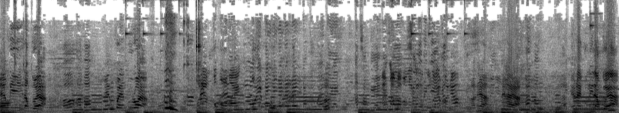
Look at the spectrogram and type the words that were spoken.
em đi đám cưới à? Ờ, à vâng, em quen thu rồi à? Bọn em có bồ mà anh. Bọn em đây, đây, đây, đây, đây, đám cưới của em đây anh Ăn xong kìa, Ăn xong là mọi người bên kia em luôn nhá thế à? Thế này à? Em này cũng đi đám cưới à?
